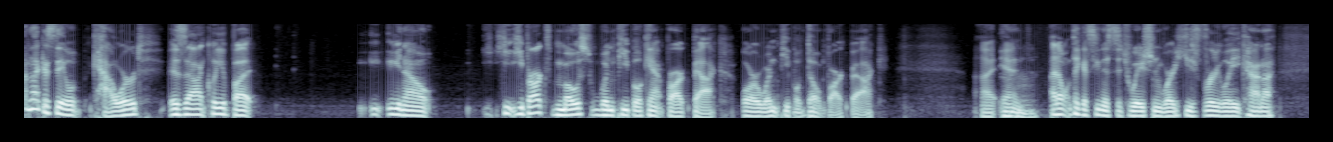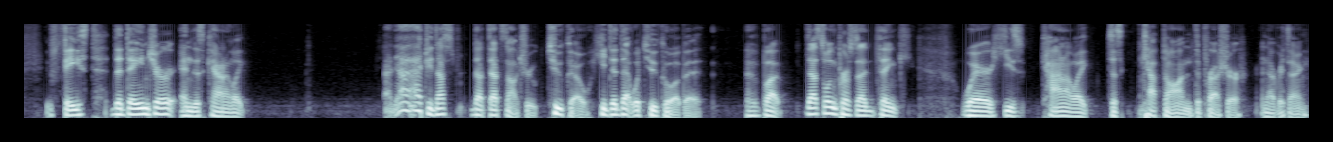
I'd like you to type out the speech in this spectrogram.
I'm not gonna say coward exactly, but you know, he, he barks most when people can't bark back or when people don't bark back. Uh, and mm-hmm. I don't think I've seen a situation where he's really kind of faced the danger and just kind of like. Actually, that's that that's not true. Tuco, he did that with Tuco a bit, but that's the only person I think where he's kind of like just kept on the pressure and everything,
